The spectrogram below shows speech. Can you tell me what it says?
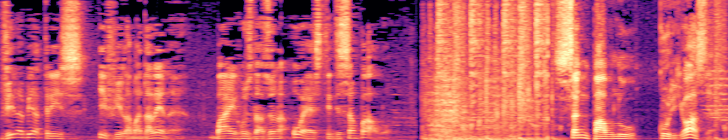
Vila Beatriz e Vila Madalena, bairros da zona oeste de São Paulo. São Paulo Curiosa.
